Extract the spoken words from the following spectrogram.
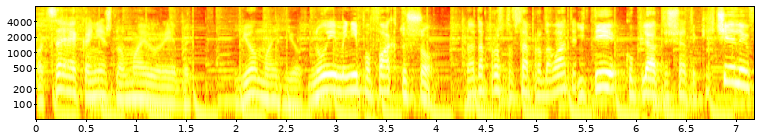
Оце я, звісно, маю риби. Йо-майо. Ну і мені по факту що? Треба просто все продавати, іти купляти ще таких челів,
